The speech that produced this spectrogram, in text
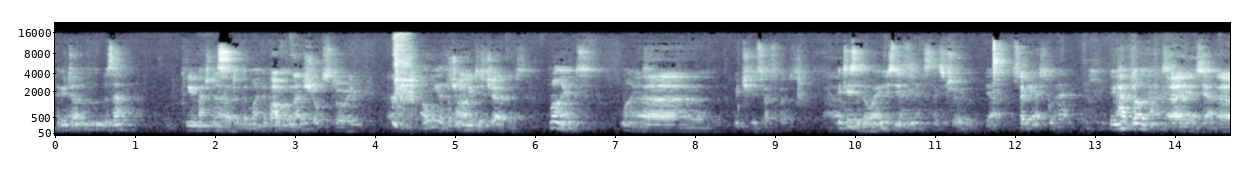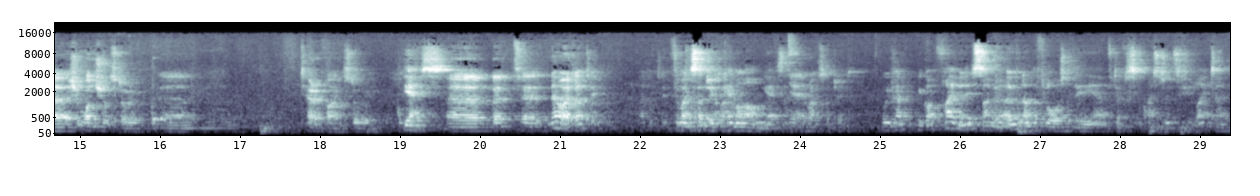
Have you done, is that, can you imagine a subject that might have Apart from that short story, uh, Oh, yeah, the one you did. journalist, Right, right. uh, which is, I suppose. Um, it is in a way, isn't it? Yes, that's true. Yeah. So yes, you have done that. Uh, yes, Yeah. uh, one short story, um, terrifying story. Yes. Uh, but uh, no, I'd love to. I'd love to. If the right subject came along, yes. Yeah, right subject. We've, had, we've got five minutes, so I'm going to open up the floor to the uh, to some questions. If you'd like to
